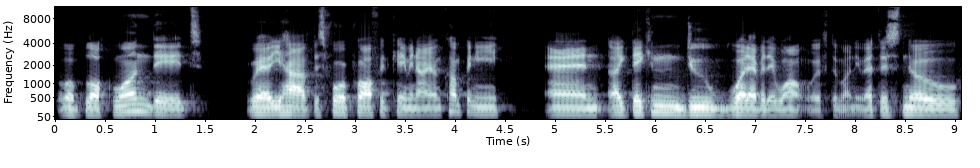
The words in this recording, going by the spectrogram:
what Block One did, where you have this for-profit Cayman Island company, and like they can do whatever they want with the money. Right? There's no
